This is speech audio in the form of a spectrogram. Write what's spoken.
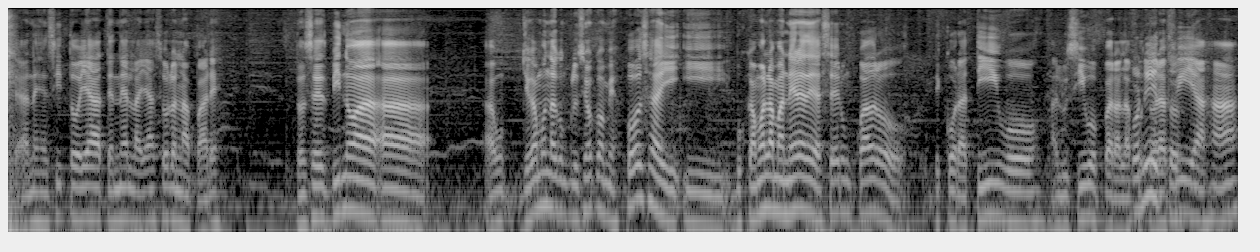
o sea, necesito ya tenerla ya solo en la pared. Entonces vino a, a- a llegamos a una conclusión con mi esposa y, y buscamos la manera de hacer un cuadro decorativo, alusivo para la Bonito. fotografía, ajá.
